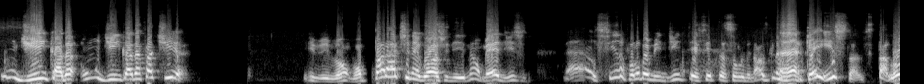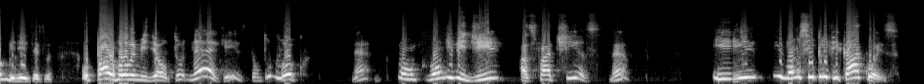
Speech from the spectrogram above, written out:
Um dia em cada, um dia em cada fatia. E vamos, vamos parar esse negócio de, não, mede isso. Ah, o Ciro falou para medir interceptação luminosa. Não, que é isso? Tá? Você está louco medir interceptação? O Paulo falou para medir altura. Não, que isso? Estão tudo louco. Né? Vão, vão dividir as fatias, né? E, e vamos simplificar a coisa,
